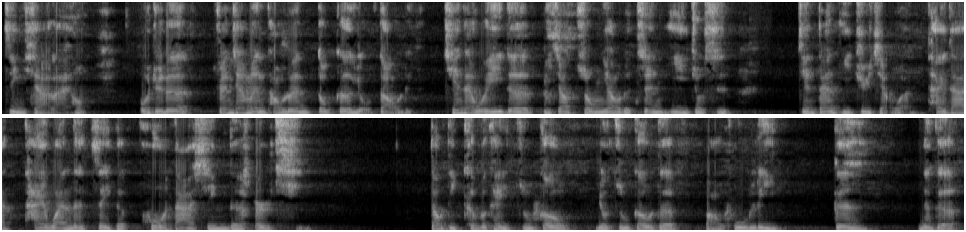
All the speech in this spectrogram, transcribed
静下来哈。我觉得专家们讨论都各有道理。现在唯一的比较重要的争议就是。简单一句讲完，台大台湾的这个扩大型的二期，到底可不可以足够有足够的保护力跟那个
